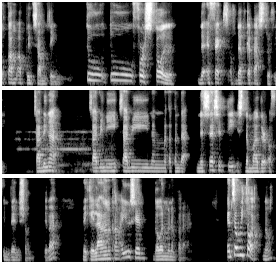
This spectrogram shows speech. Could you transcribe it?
to come up with something to to forestall the effects of that catastrophe. Sabi nga, sabi ni sabi ng matatanda, necessity is the mother of invention, 'di ba? May kailangan kang ayusin, gawan mo ng paraan. And so we thought, no?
